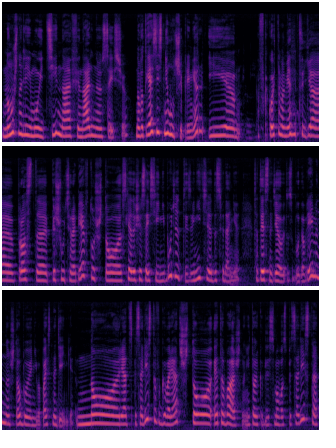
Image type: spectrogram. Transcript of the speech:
нужно ли ему идти на финальную сессию. Но вот я здесь не лучший пример, и в какой-то момент я просто пишу терапевту, что следующей сессии не будет, извините, до свидания. Соответственно, делаю это заблаговременно, чтобы не попасть на деньги. Но ряд специалистов говорят, что это важно не только для самого специалиста,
